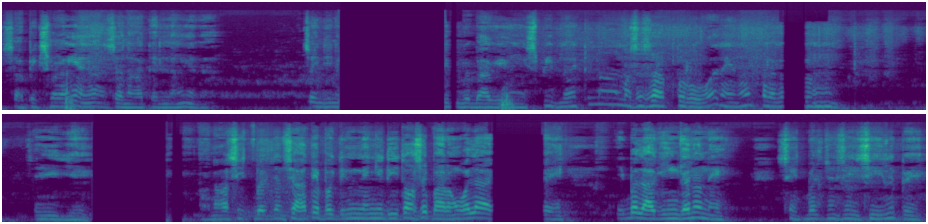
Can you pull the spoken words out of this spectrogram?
So, fix mo lang yan, ha? So, naka 10 lang yan, ha? So, hindi na nagbabago yung speed, no? Ito mga masasapuruan, eh, no? Talagang, sige. Oh, naka-seatbelt yan si ate. Pag tinignan nyo dito kasi parang wala, eh. Iba laging ganun, eh. Seatbelt yung sisilip, eh.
